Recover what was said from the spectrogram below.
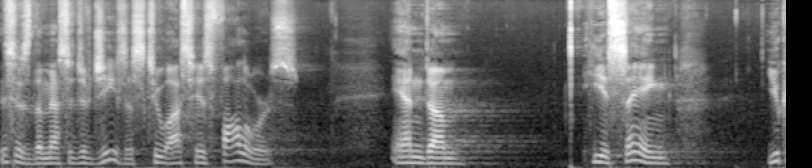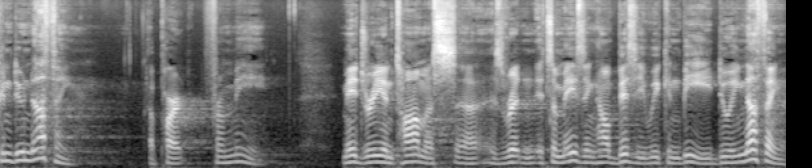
This is the message of Jesus to us, his followers. And um, he is saying, You can do nothing apart from me. Major Ian Thomas uh, has written, It's amazing how busy we can be doing nothing.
